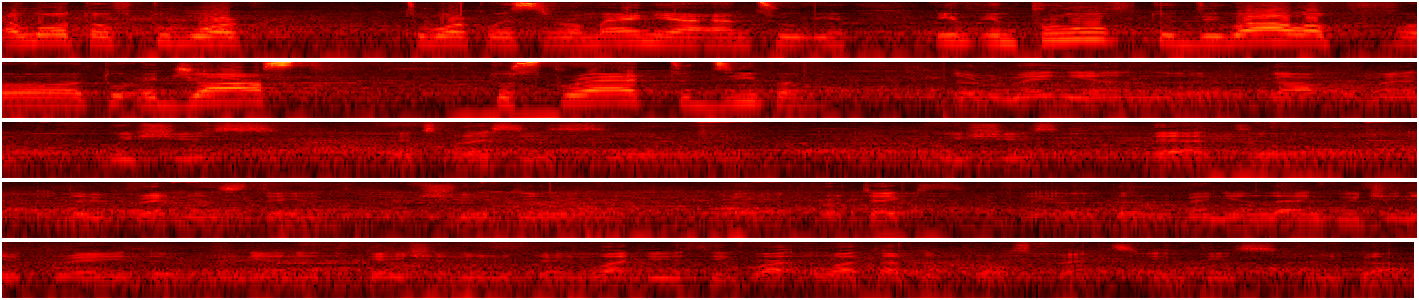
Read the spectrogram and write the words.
a lot of to work to work with Romania and to improve, to develop, uh, to adjust, to spread, to deepen. The Romanian uh, government wishes, expresses uh, wishes that uh, the Ukrainian state should uh, uh, protect the, the Romanian language in Ukraine, the Romanian education in Ukraine. What do you think? What, what are the prospects in this regard?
